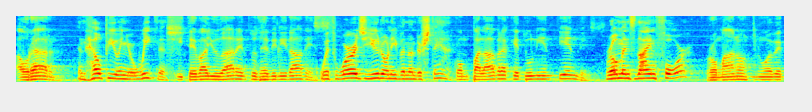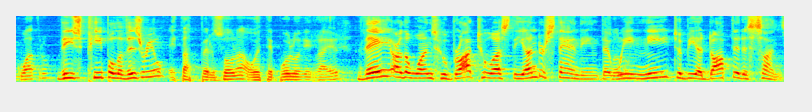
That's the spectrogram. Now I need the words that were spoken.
a orar and help you in your weakness y te va a ayudar en tus debilidades. with words you don't even understand. Con palabras que tú ni entiendes. Romans 9 4. Romanos 9:4. These people of Israel, Estas personas o este pueblo de Israel they are the ones who brought to us the understanding that we need to be adopted as sons.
